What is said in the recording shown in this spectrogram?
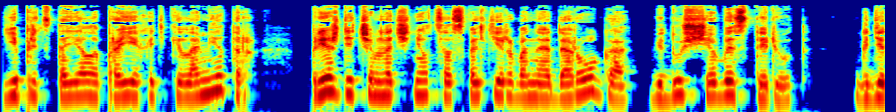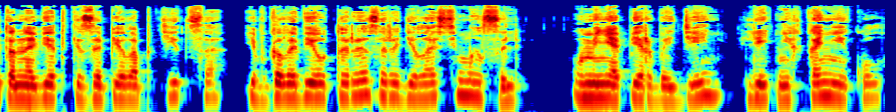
Ей предстояло проехать километр, прежде чем начнется асфальтированная дорога, ведущая в Эстерют. Где-то на ветке запела птица, и в голове у Терезы родилась мысль. У меня первый день летних каникул,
